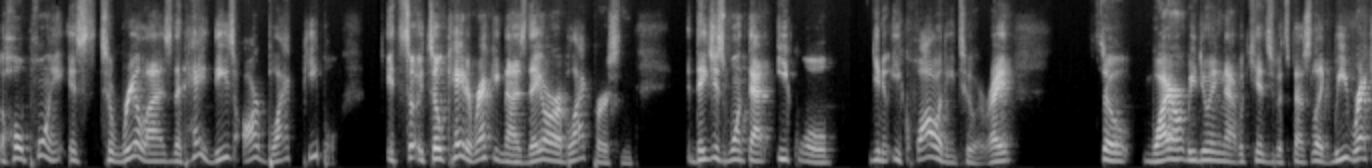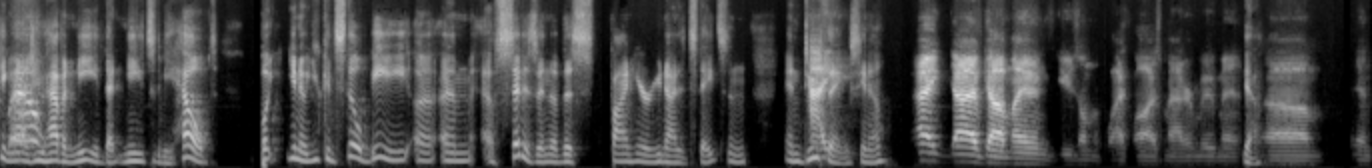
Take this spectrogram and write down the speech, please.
The whole point is to realize that hey, these are black people. It's so it's okay to recognize they are a black person. They just want that equal, you know, equality to it, right? So why aren't we doing that with kids with special like we recognize Well- you have a need that needs to be helped, but you know, you can still be a, um, a citizen of this fine here United States and and do I- things, you know. I I've got my own views on the Black Lives Matter movement. Yeah. Um, and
